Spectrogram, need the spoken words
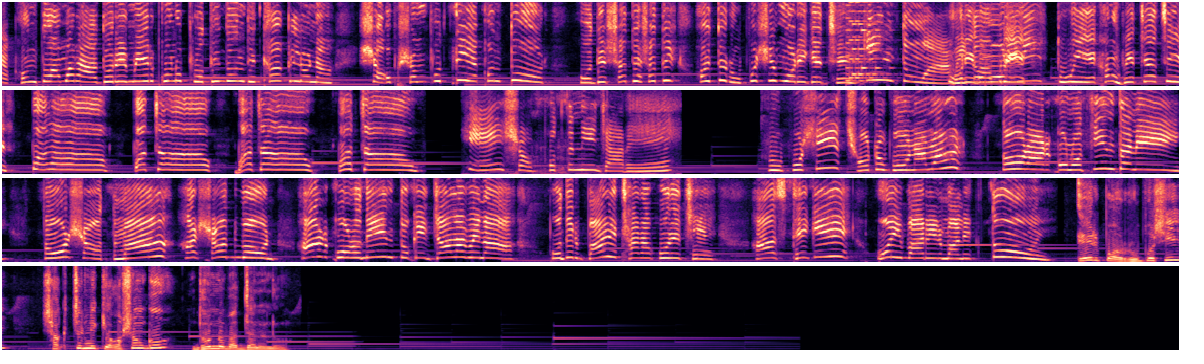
এখন তো আমার আদরে মেয়ের কোনো প্রতিদ্বন্দ্বী থাকল না। সব সম্পত্তি এখন তোর। ওদের সাথে সাথে হয়তো রূপসী মরে গেছে। কিন্তু ওরে বাপরে। তুই এখনও বেঁচে আছিস? পালাও বাঁচাও বাঁচাও বাঁচাও। এই সম্পত্তি নিয়ে যা রে। রূপসী ছোট বোন আমার তোর আর কোনো চিন্তা নেই। তোর সৎ মা আর সৎ বোন আর কোনোদিন তোকে জ্বালাবে না। ওদের বাড়ি ছাড়া করেছে। আজ থেকে ওই বাড়ির মালিক তুই। এরপর রূপসী, শাকচুন্নিকে অসংখ্য ধন্যবাদ জানালো।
